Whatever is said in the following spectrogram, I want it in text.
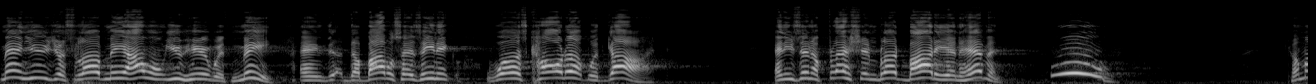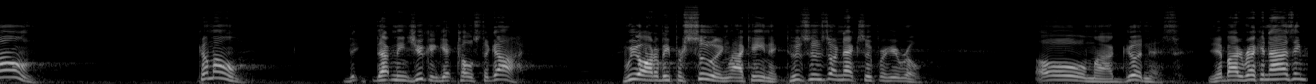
Man, you just love me. I want you here with me. And the Bible says Enoch was caught up with God and he's in a flesh and blood body in heaven. Woo! Come on. Come on. That means you can get close to God. We ought to be pursuing like Enoch. Who's, who's our next superhero? Oh my goodness. Does anybody recognize him?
